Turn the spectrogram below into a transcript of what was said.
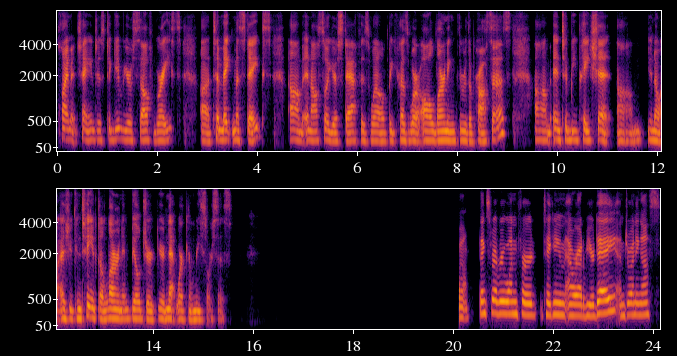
climate change is to give yourself grace uh, to make mistakes um, and also your staff as well because we're all learning through the process um, and to be patient um, you know as you continue to learn and build your your network and resources. Well, thanks for everyone for taking an hour out of your day and joining us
